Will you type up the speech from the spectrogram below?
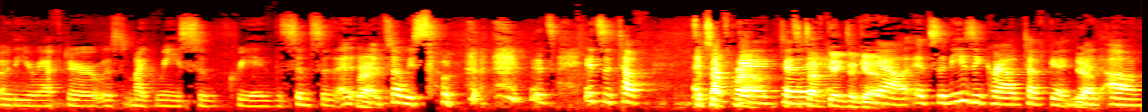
or the year after it was Mike Reiss who created The Simpsons. Right. It's always so. It's it's a tough. It's a tough crowd. gig to- It's a tough gig to get. Yeah, it's an easy crowd, tough gig. Yeah. But um,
